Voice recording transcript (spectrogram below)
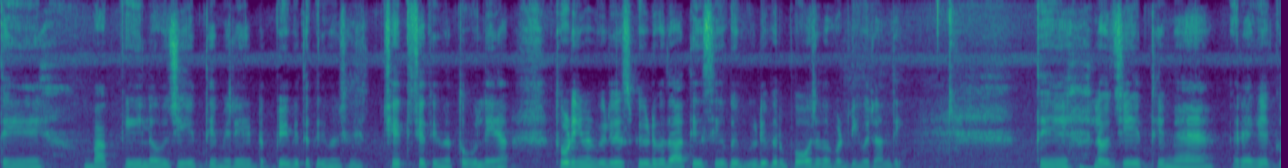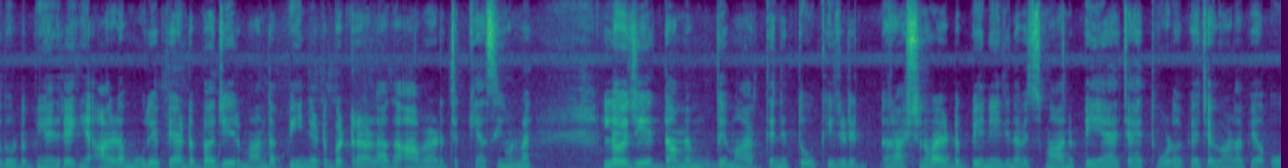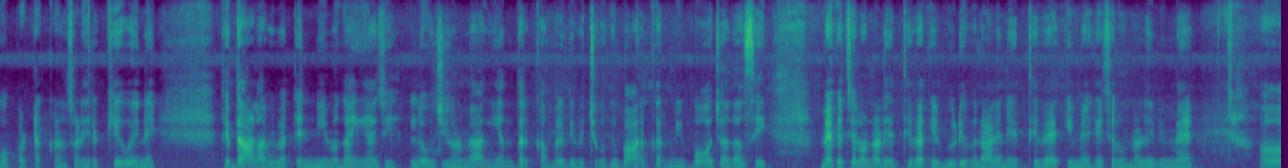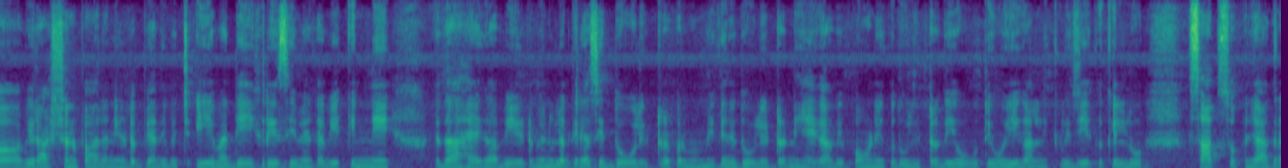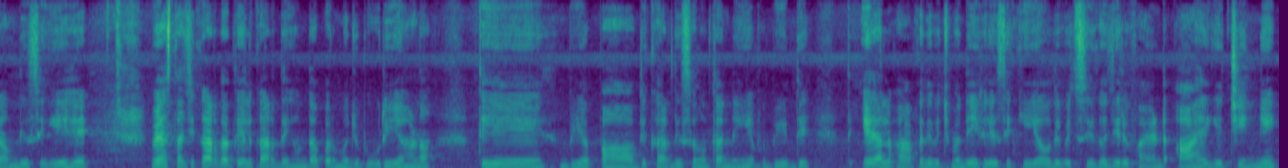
ਤੇ ਬਾਕੀ ਲਓ ਜੀ ਇੱਥੇ ਮੇਰੇ ਡੱਬੇ ਵੀ ਤਕਰੀਬਨ ਛੇਤੀ ਛੇਤੀ ਮੈਂ ਧੋ ਲਿਆ ਆ। ਥੋੜੀ ਜਿਹੀ ਮੈਂ ਵੀਡੀਓ ਦੀ ਸਪੀਡ ਵਧਾਤੀ ਸੀ ਕਿਉਂਕਿ ਵੀਡੀਓ ਫਿਰ ਬਹੁਤ ਜ਼ਿਆਦਾ ਵੱਡੀ ਹੋ ਜਾਂਦੀ। ਤੇ ਲਓ ਜੀ, ਇੱਥੇ ਮੈਂ ਰਹਿ ਗਿਆ ਇੱਕ ਦੋ ਡੱਬੀਆਂ ਚ ਰਹਿ ਗਈਆਂ। ਆ ਜਿਹੜਾ ਮੂਰੇ ਪਿਆ ਡੱਬਾ ਜੀ, ਰਮਾਨ ਦਾ ਪੀਨਟ ਬਟਰ ਵਾਲਾ ਗਾ, ਆਹ ਵਾਲਾ ਚੱਕਿਆ ਸੀ ਹੁਣ ਮੈਂ। ਲਓ ਜੀ ਇਦਾਂ ਮੈਂ ਮੁੱਦੇ ਮਾਰਤੇ ਨੇ ਧੋ ਕੇ, ਜਿਹੜੇ ਰਾਸ਼ਨ ਵਾਲੇ ਡੱਬੇ ਨੇ, ਜਿਨ੍ਹਾਂ ਵਿੱਚ ਸਮਾਨ ਪਿਆ, ਚਾਹੇ ਥੋੜਾ ਪਿਆ, ਚਾਹੇ ਵਾਲਾ ਪਿਆ, ਉਹ ਆਪਾਂ ਢੱਕਣ ਸਣੇ ਰੱਖੇ ਹੋਏ ਨੇ। ਤੇ ਦਾਲਾਂ ਵੀ ਮੈਂ ਤਿੰਨ ਹੀ ਮੰਗਾਈਆਂ ਜੀ। ਲਓ ਜੀ, ਹੁਣ ਮੈਂ ਆ ਗਈ ਅੰਦਰ ਕਮਰੇ ਦੇ ਵਿੱਚ, ਕਿਉਂਕਿ ਬਾਹਰ ਗਰਮੀ ਬਹੁਤ ਜ਼ਿਆਦਾ ਸੀ। ਮੈਂ ਕਿਹਾ ਚਲੋ ਨਾਲੇ ਇੱਥੇ ਬਹਿ ਕੇ ਵੀਡੀਓ ਬਣਾ ਲੈਣੇ ਇੱਥੇ ਬਹਿ ਕੇ। ਮੈਂ ਕਿਹਾ ਚਲੋ ਨਾਲੇ ਵੀ ਮੈਂ ਵੀ ਰਾਸ਼ਨ ਪਾ ਲੈਣੀ ਡੱਬਿਆਂ ਦੇ ਵਿੱਚ। ਇਹ ਮੈਂ ਦੇਖ ਰਹੀ ਸੀ, ਮੈਂ ਕਿਹਾ ਵੀ ਇਹ ਕਿੰਨੇ ਇਹਦਾ ਹੈਗਾ weight ਮੈਨੂੰ ਲੱਗ ਰਿਹਾ ਸੀ 2 ਲੀਟਰ, ਪਰ ਮੰਮੀ ਕਹਿੰਦੇ 2 ਲੀਟਰ ਨਹੀਂ ਹੈਗਾ, ਵੀ ਪੌਣੇ ਕੁ 2 ਲੀਟਰ ਦੀ ਹੋਊ ਤੇ ਉਹੀ ਗੱਲ ਨਿਕਲੀ ਜੀ 1 ਕਿਲੋ 750 ਗ੍ਰਾਮ ਦੀ ਸੀਗੀ ਇਹ। ਵੈਸੇ ਤਾਂ ਜੀ ਘਰ ਦਾ ਤੇਲ ਘਰ ਦੇ ਹੁੰਦਾ, ਪਰ ਮਜਬੂਰੀ ਆ ਹਨਾ। ਤੇ ਵੀ ਆਪਾਂ ਆਪਦੇ ਘਰ ਦੀ ਸਰੋਂ ਤਾਂ ਨਹੀਂ ਆਪਾਂ ਬੀਜਦੇ ਤੇ ਇਹਦਾ ਲਿਫਾਫੇ ਦੇ ਵਿੱਚ ਮੈਂ ਦੇਖ ਰਹੀ ਸੀ, ਕੀ ਆ, ਉਹਦੇ ਵਿੱਚ ਸੀਗਾ ਜੀ ਰਿਫਾਈਨਡ ਆ ਹੈਗੀ ਚੀਨੀ।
